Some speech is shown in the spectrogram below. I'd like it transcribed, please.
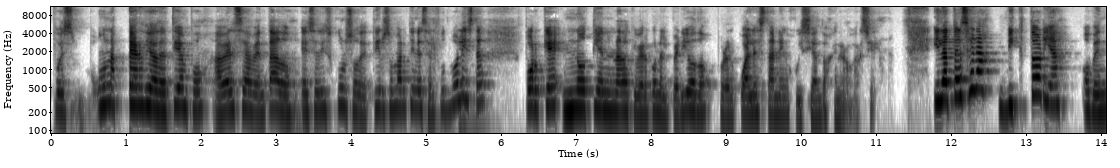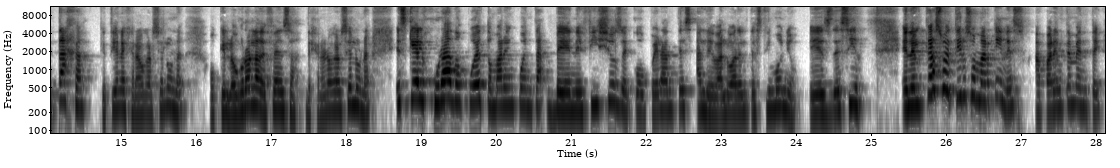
pues una pérdida de tiempo haberse aventado ese discurso de Tirso Martínez, el futbolista, porque no tiene nada que ver con el periodo por el cual están enjuiciando a Genaro García Luna. Y la tercera victoria o ventaja que tiene Genaro García Luna o que logró la defensa de Genaro García Luna es que el jurado puede tomar en cuenta beneficios de cooperantes al evaluar el testimonio. Es decir, en el caso de Tirso Martínez, aparentemente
